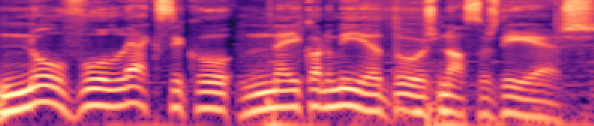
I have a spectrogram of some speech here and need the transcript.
Novo léxico na economia dos nossos dias.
